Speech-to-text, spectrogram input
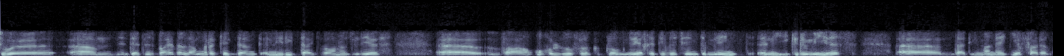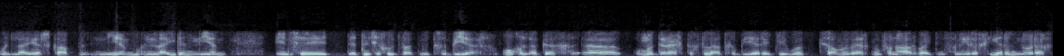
So ehm um, dit is baie belangrik ek dink in hierdie tyd waarin ons leef uh waar ongelooflike klomp negatiewe sentiment in die ekonomie is uh dat iemand net eenvoudig met leierskap neem en leiding neem en sê dit is die goed wat moet gebeur. Ongelukkig uh om dit regtig te laat gebeur, het jy ook samewerking van arbeid en van die regering nodig.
